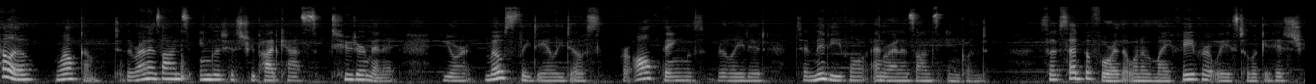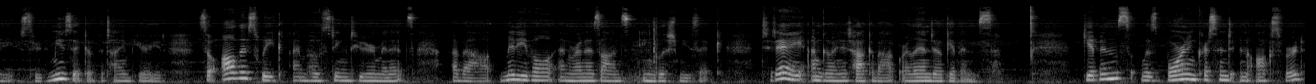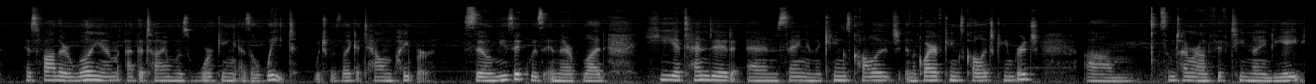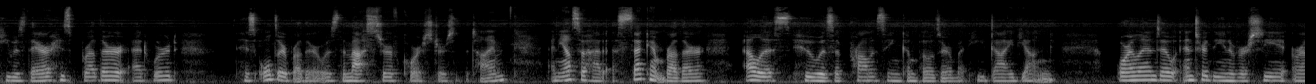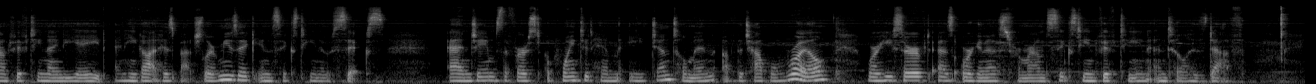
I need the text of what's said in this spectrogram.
Hello, welcome to the Renaissance English History Podcast's Tudor Minute, your mostly daily dose for all things related to medieval and Renaissance England. So, I've said before that one of my favorite ways to look at history is through the music of the time period. So, all this week I'm hosting Tudor Minutes about medieval and Renaissance English music. Today I'm going to talk about Orlando Gibbons. Gibbons was born and christened in Oxford his father, William, at the time was working as a wait, which was like a town piper. So music was in their blood. He attended and sang in the King's College, in the choir of King's College, Cambridge. Um, sometime around 1598, he was there. His brother, Edward, his older brother, was the master of choristers at the time. And he also had a second brother, Ellis, who was a promising composer, but he died young. Orlando entered the university around 1598 and he got his Bachelor of Music in 1606 and James I appointed him a gentleman of the Chapel Royal, where he served as organist from around 1615 until his death.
